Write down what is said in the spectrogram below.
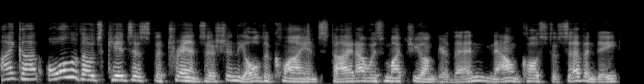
I got all of those kids as the transition. The older clients died. I was much younger then. Now I'm close to 70.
